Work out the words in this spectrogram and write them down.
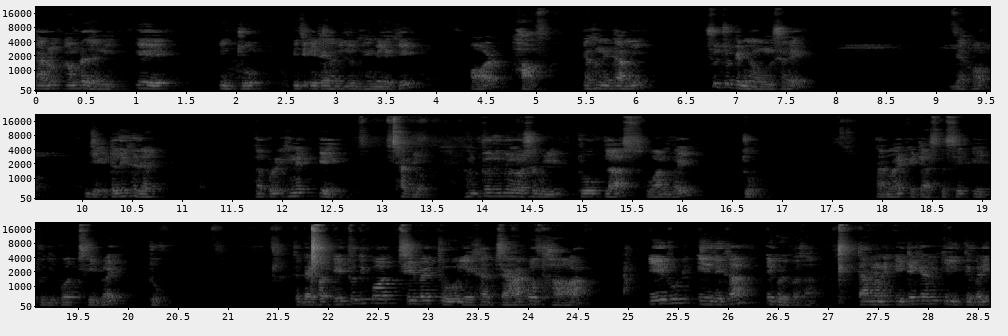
কারণ আমরা জানি এ ইন্টু এই যে এটা আমি যদি ভেঙে লিখি অর হাফ এখন এটা আমি সূচকের নিয়ম অনুসারে দেখো যে এটা লেখা যায়। তারপর এখানে এ থাকল। এখন টু যদি লসে বলি two plus one by two তার মানে এটা আসতেছে a to the power three by তো দেখো a to the power three by two লেখা যা কথা এ রুট এ লেখা একই কথা। তার মানে এটাকে আমি কি লিখতে পারি?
